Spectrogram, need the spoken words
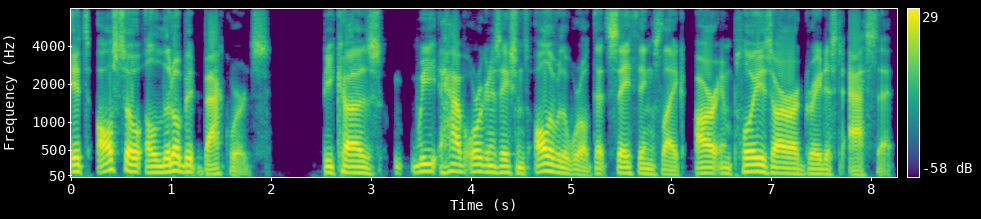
It's also a little bit backwards because we have organizations all over the world that say things like our employees are our greatest asset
